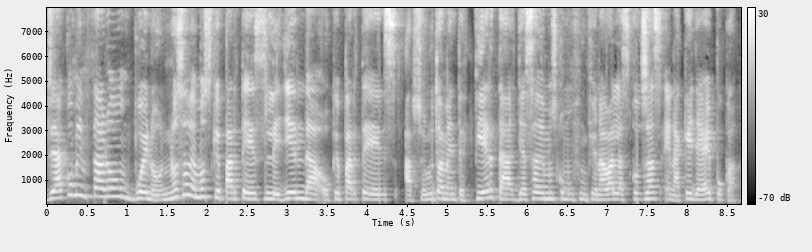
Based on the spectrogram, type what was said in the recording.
ya comenzaron, bueno, no sabemos qué parte es leyenda o qué parte es absolutamente cierta, ya sabemos cómo funcionaban las cosas en aquella época,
